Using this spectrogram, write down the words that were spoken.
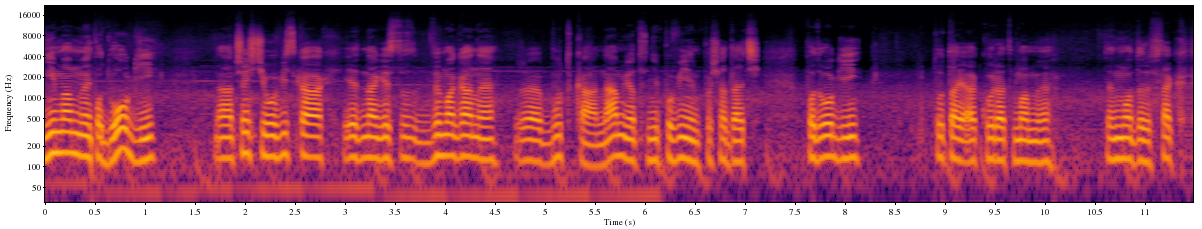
nie mamy podłogi. Na części łowiskach jednak jest wymagane, że budka, namiot nie powinien posiadać podłogi. Tutaj akurat mamy ten model tak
